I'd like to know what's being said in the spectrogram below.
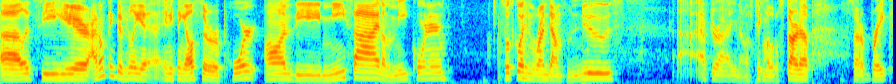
Uh, let's see here. I don't think there's really anything else to report on the me side, on the me corner. So let's go ahead and run down some news. Uh, after I, you know, take my little startup, startup break.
